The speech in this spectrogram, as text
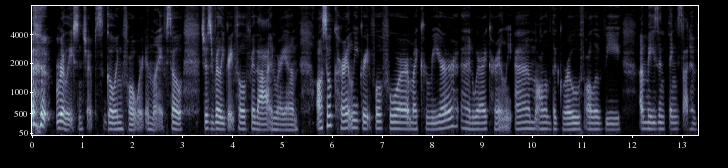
relationships going forward in life. So, just really grateful for that and where I am. Also, currently grateful for my career and where I currently am, all of the growth, all of the amazing things that have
